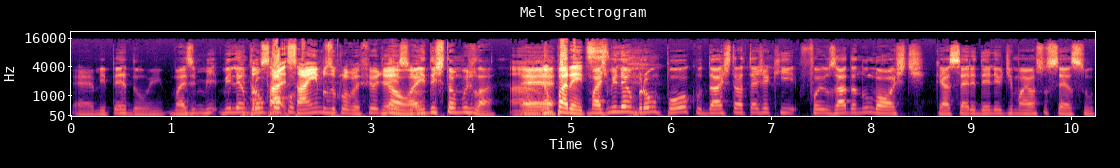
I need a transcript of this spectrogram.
É, me perdoem. Mas me, me lembrou Então um sa- pouco. saímos do Cloverfield, é Não, isso? ainda estamos lá. Ah. É, um parênteses. mas me lembrou um pouco da estratégia que foi usada no Lost, que é a série dele de maior sucesso.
